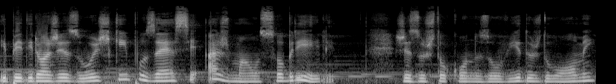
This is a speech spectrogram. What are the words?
e pediram a Jesus que impusesse as mãos sobre ele. Jesus tocou nos ouvidos do homem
